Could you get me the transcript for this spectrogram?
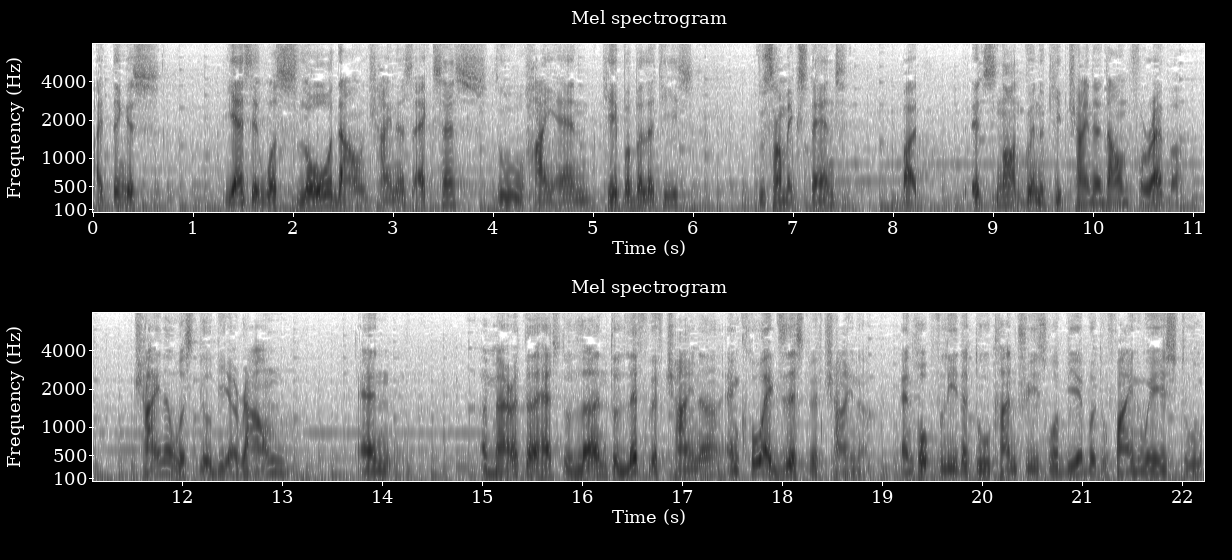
I think is yes, it will slow down China's access to high end capabilities to some extent, but it's not going to keep China down forever. China will still be around, and America has to learn to live with China and coexist with China. And hopefully, the two countries will be able to find ways to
